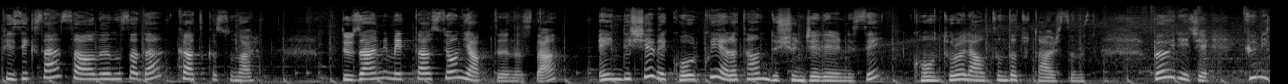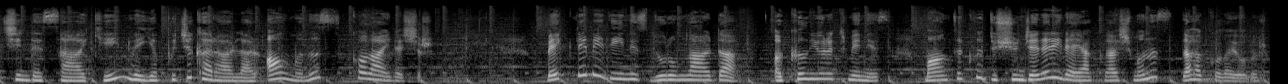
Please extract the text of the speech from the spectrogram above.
fiziksel sağlığınıza da katkı sunar. Düzenli meditasyon yaptığınızda endişe ve korku yaratan düşüncelerinizi kontrol altında tutarsınız. Böylece gün içinde sakin ve yapıcı kararlar almanız kolaylaşır. Beklemediğiniz durumlarda akıl yürütmeniz, mantıklı düşünceler ile yaklaşmanız daha kolay olur.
